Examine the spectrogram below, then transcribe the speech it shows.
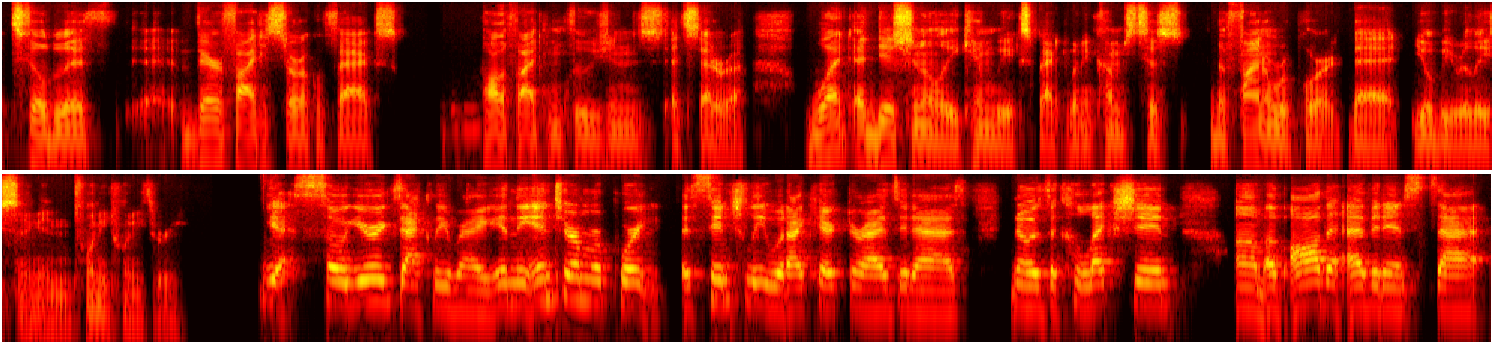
it's filled with uh, verified historical facts, qualified conclusions, etc. What additionally can we expect when it comes to the final report that you'll be releasing in 2023? Yes, so you're exactly right. In the interim report, essentially what I characterize it as, you know, is a collection um, of all the evidence that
